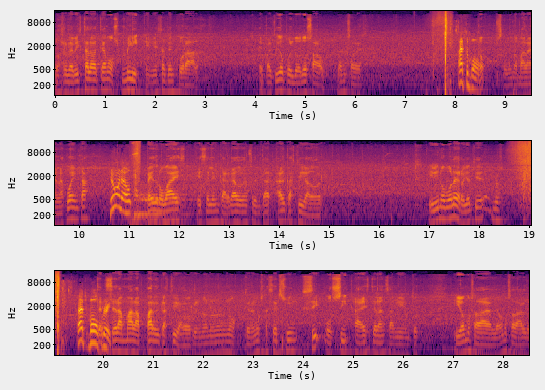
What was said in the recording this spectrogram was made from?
Los relevistas le bateamos mil en esta temporada. El partido por los dos. Vamos a ver. That's a ball. No, segunda mala en la cuenta. 2 0. Pedro Báez es el encargado de enfrentar al castigador. Y vino Bolero, ya tiene That's ball three. tercera mala para el castigador. No, no, no, no. Tenemos que hacer swing sí o sí a este lanzamiento. Y vamos a darle, vamos a darle.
